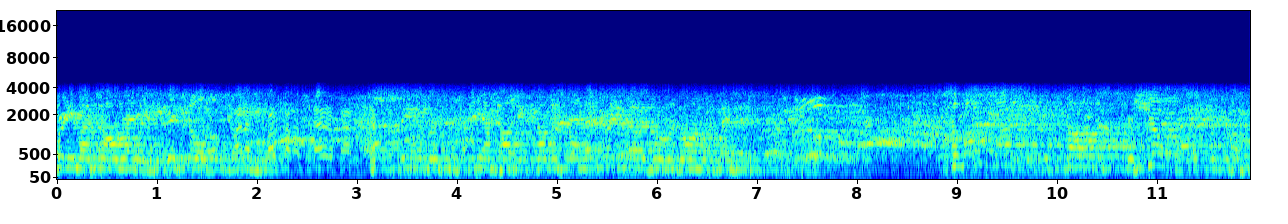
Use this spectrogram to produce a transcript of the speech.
pretty much already official. Versus CM Punk and everybody knows where we're going with this. So why here? It's all for show, right?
